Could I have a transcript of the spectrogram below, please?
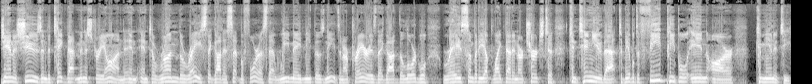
Jana's shoes and to take that ministry on and, and to run the race that God has set before us that we may meet those needs. And our prayer is that God, the Lord, will raise somebody up like that in our church to continue that, to be able to feed people in our community.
